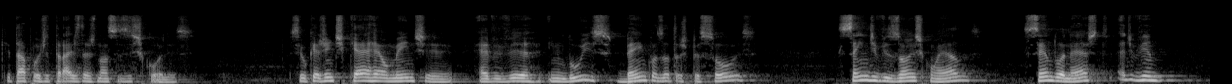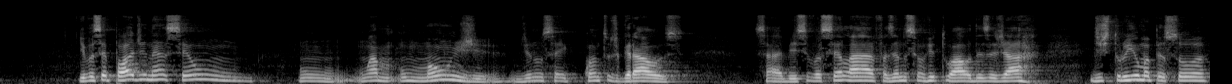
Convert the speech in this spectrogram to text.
que está por detrás das nossas escolhas. Se o que a gente quer realmente é viver em luz, bem com as outras pessoas, sem divisões com elas, sendo honesto, é divino. E você pode né, ser um, um, um, um monge de não sei quantos graus, sabe? E se você lá, fazendo seu ritual, desejar destruir uma pessoa,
